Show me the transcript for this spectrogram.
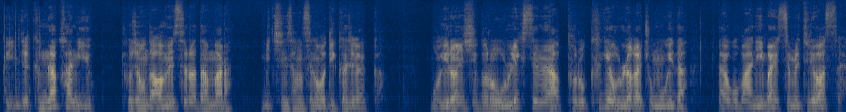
그 이제 급락한 이유 조정 나오면 쓸어 담아라 미친 상승 어디까지 갈까? 뭐 이런 식으로 올릭스는 앞으로 크게 올라갈 종목이다 라고 많이 말씀을 드려왔어요.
